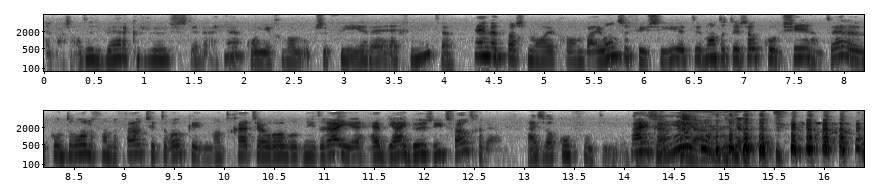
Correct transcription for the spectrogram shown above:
En er was altijd werkrust en eigenlijk Ja. kon je gewoon observeren en genieten. En het past mooi gewoon bij onze visie. Het, want het is ook corrigerend. Hè? De controle van de fout zit er ook in. Want gaat jouw robot niet rijden, heb jij dus iets fout gedaan. Hij is wel confronterend. Hij is hè? heel Ja,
